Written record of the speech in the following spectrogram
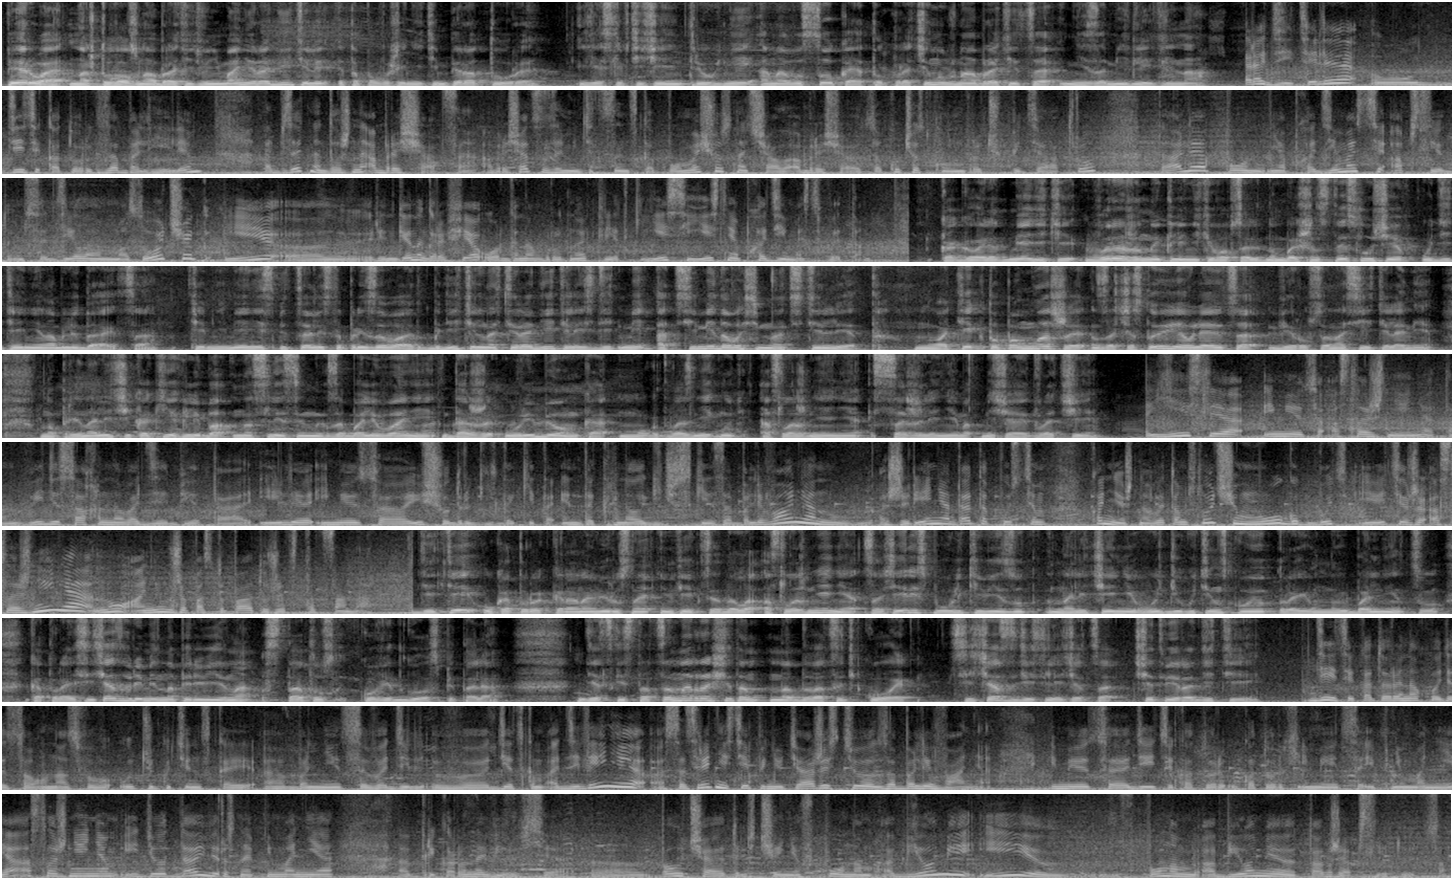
Первое, на что должны обратить внимание родители, это повышение температуры. Если в течение трех дней она высокая, то к врачу нужно обратиться незамедлительно. Родители, у дети которых заболели, обязательно должны обращаться. Обращаться за медицинской помощью. Сначала обращаются к участковому врачу-педиатру. Далее по необходимости обследуемся. Делаем мазочек и э, рентгенография органов грудной клетки, если есть необходимость в этом. Как говорят медики, выраженной клиники в абсолютном большинстве случаев у детей не наблюдается. Тем не менее, специалисты призывают к бдительности родителей с детьми от 7 до 18 лет. Ну а те, кто помладше, зачастую являются вирусоносителями. Но при наличии каких-либо наследственных заболеваний даже у ребенка могут возникнуть осложнения, с сожалением отмечают врачи. Если имеются осложнения там, в виде сахарного диабета или имеются еще другие какие-то эндокринологические заболевания, ну, ожирение, да, допустим, конечно, в этом случае могут быть и эти же осложнения, но они уже поступают уже в стационар. Детей, у которых коронавирусная инфекция дала осложнения, со всей республики везут на лечение в Иджигутинскую районную больницу, которая сейчас временно переведена в статус ковид-госпиталя. Детский стационар рассчитан на 20 коек. Сейчас здесь лечатся четверо детей. Дети, которые находятся у нас в Уджигутинской э, больнице в, отдел... в детском отделении со средней степенью тяжестью заболевания. Имеются дети, которые, у которых имеется и пневмония, осложнением идет, да, вирусная пневмония э, при коронавирусе. Э, получают лечение в полном объеме и в полном объеме также обследуются.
